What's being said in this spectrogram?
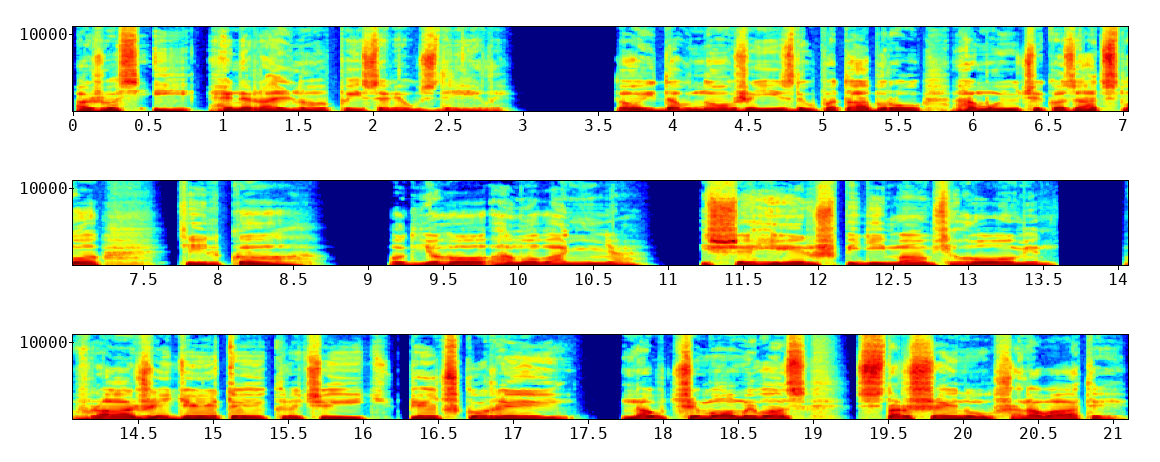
Аж ось і генерального писаря уздріли. Той давно вже їздив по табору, гамуючи козацтво, тільки од його гамування іще гірш підіймався гомін. Вражі діти. кричить, пічкури. Навчимо ми вас старшину шанувати.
